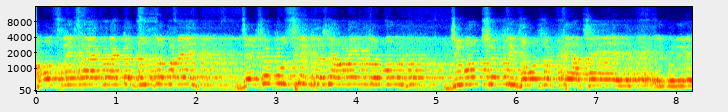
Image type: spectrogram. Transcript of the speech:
অমুসলিমরা এখন একটা যুদ্ধ করে, যেসব মুসলিম দেশে অনেক তরুণ যুবক শক্তি, যুব শক্তি আছে, এগুলিরে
